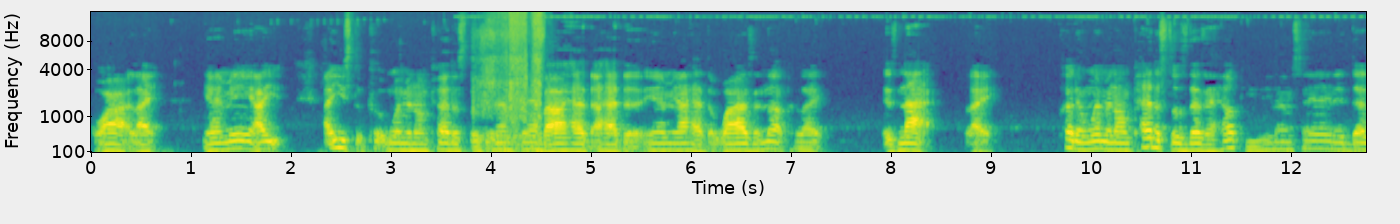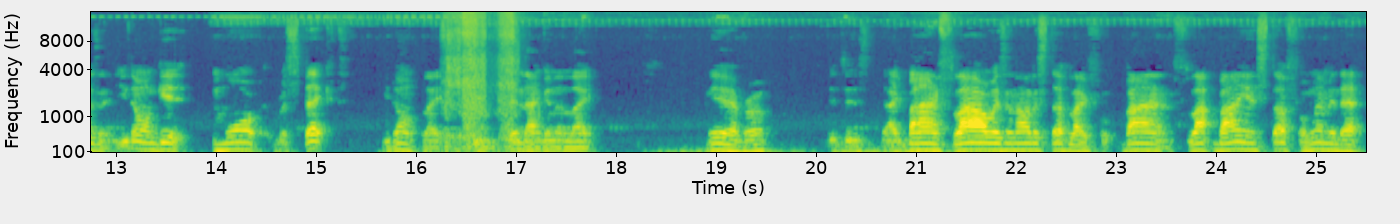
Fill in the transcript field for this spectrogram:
why, like, you know what I mean? I, I used to put women on pedestals. You know what I'm saying? But I had, I had to, you know what I mean? I had to wisen up. Like, it's not like putting women on pedestals doesn't help you. You know what I'm saying? It doesn't. You don't get more respect. You don't like. They're not gonna like. Yeah, bro. It's just like buying flowers and all this stuff. Like buying buying stuff for women that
